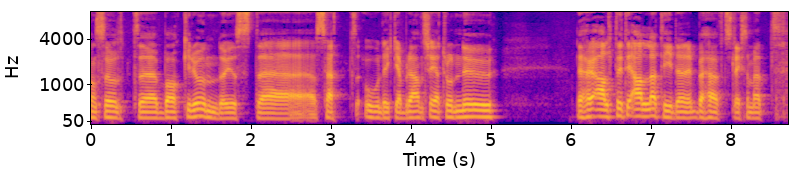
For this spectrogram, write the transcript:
konsultbakgrunn og just uh, sett olika bransjer. Jeg tror nu det har ju alltid i alla tider behövts liksom ett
